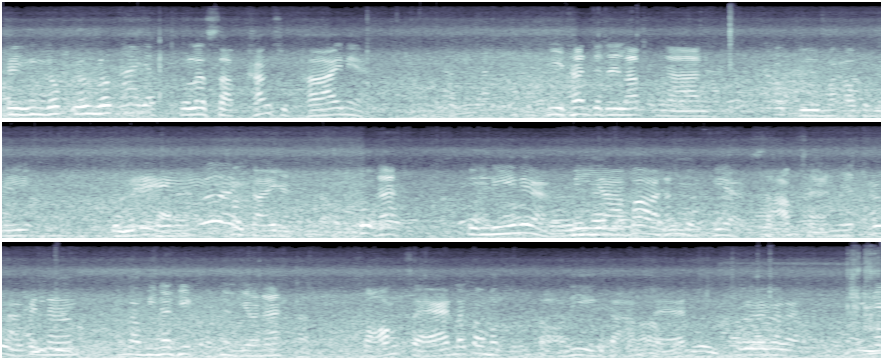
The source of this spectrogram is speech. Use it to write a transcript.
ไปยิงลบลบลบโทรศัพท์ครั้งสุดท้ายเนี่ยที่ท่านจะได้รับงานก็คือมาเอาตรงนี้ตรงนี้เข้าใจกันนะตรงนี้เนี่ยมียาบ้าทั้งหมดเนี่ยสามแสนเม็ดข้างหลังเป็นน้ำเรามีหน้าที่ขนอย่างเดียวนะสองแสนแล้วต้องมาขนต่อนี่อีกสามแสนอะไรอะไรเห็นไหม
